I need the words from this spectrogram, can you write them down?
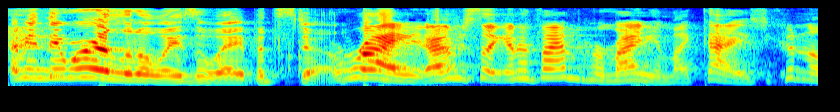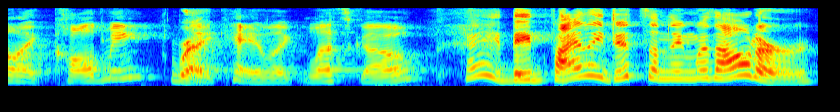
I mean, they were a little ways away, but still. right. I'm just like, and if I'm Hermione, I'm like, guys, you couldn't have like called me, Right. Like, hey, like, let's go. Hey, they finally did something without her.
